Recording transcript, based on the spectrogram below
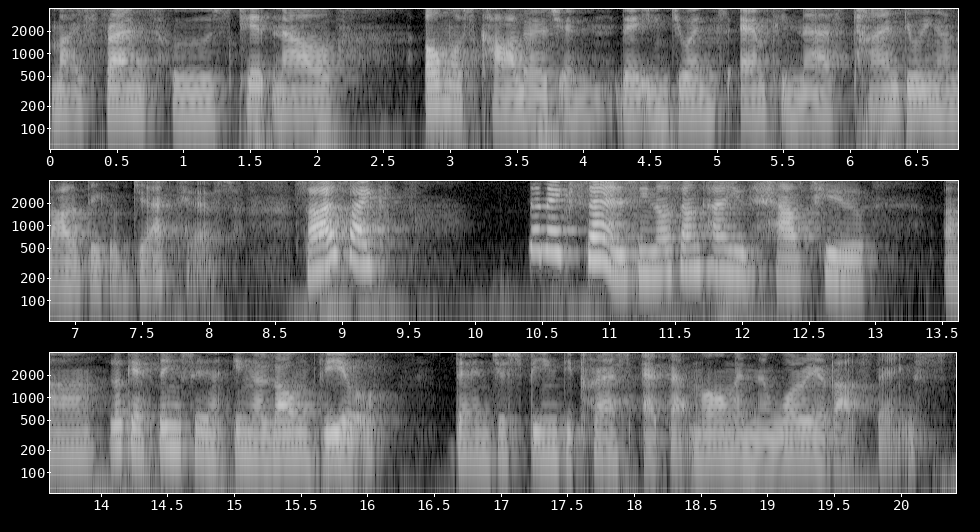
my friends whose kid now almost college and they enjoy this empty nest time doing a lot of big objectives. So I was like, that makes sense. You know, sometimes you have to uh, look at things in, in a long view than just being depressed at that moment and worry about things.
